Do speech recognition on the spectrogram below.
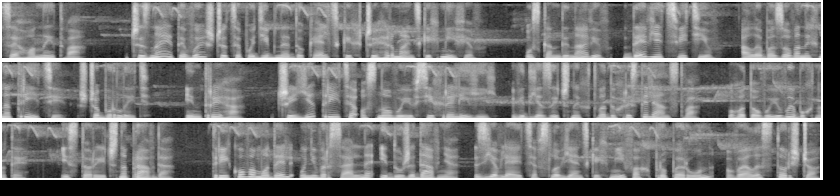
це гонитва. Чи знаєте ви, що це подібне до кельтських чи германських міфів? У скандинавів дев'ять світів, але базованих на трійці, що бурлить. Інтрига. Чи є трійця основою всіх релігій, від язичництва до християнства, готовою вибухнути? Історична правда. Трійкова модель універсальна і дуже давня, з'являється в слов'янських міфах про Перун, Велес тощо,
